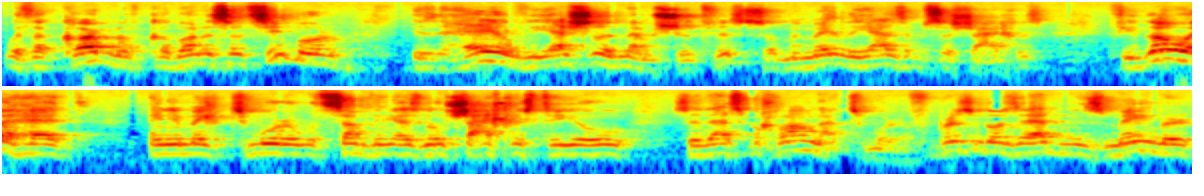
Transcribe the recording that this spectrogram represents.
with a carbon of karbonas atzibur. Is hail v'yeshel mem shutfis. So memeli has a shaychus. If you go ahead and you make tmura with something that has no shaychus to you, so that's b'chlal not tmura. If a person goes ahead and is memer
